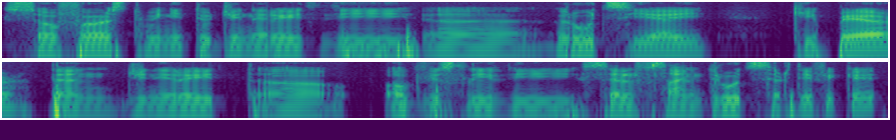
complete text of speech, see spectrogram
so first we need to generate the uh, root CA key pair then generate uh, obviously the self-signed root certificate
